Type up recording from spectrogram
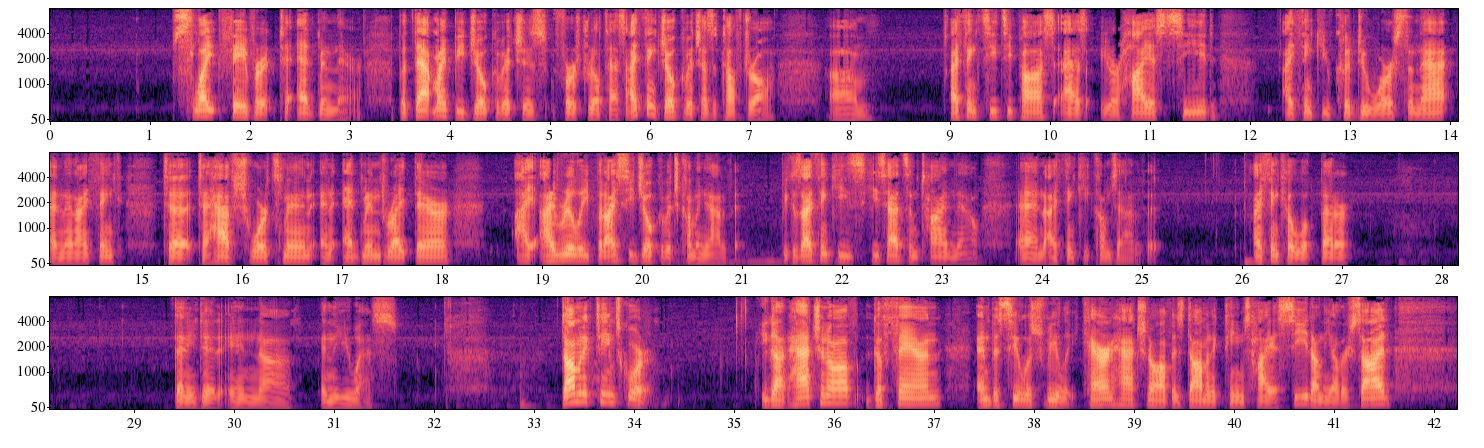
slight favorite to Edmund there but that might be Djokovic's first real test. I think Djokovic has a tough draw. Um, I think Tsitsipas as your highest seed, I think you could do worse than that. And then I think to to have Schwartzman and Edmund right there, I, I really, but I see Djokovic coming out of it because I think he's he's had some time now, and I think he comes out of it. I think he'll look better than he did in uh, in the U.S. Dominic Thiem's quarter. You got Khachanov, Goffin, and Basilashvili. Karen Khachanov is Dominic Thiem's highest seed on the other side.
